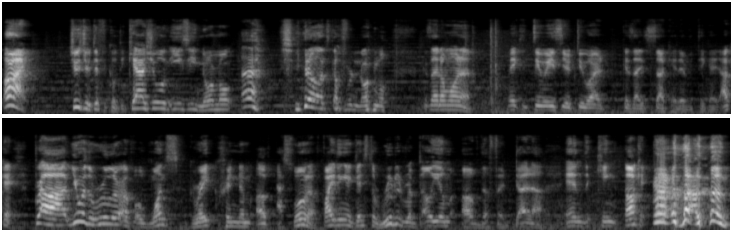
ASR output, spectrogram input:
Alright! Choose your difficulty. Casual, easy, normal. Uh, you know, let's go for normal. Because I don't want to make it too easy or too hard because I suck at everything. I, okay, uh, you are the ruler of a once great kingdom of Aslona, fighting against the rooted rebellion of the Fedela and the king. Okay,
